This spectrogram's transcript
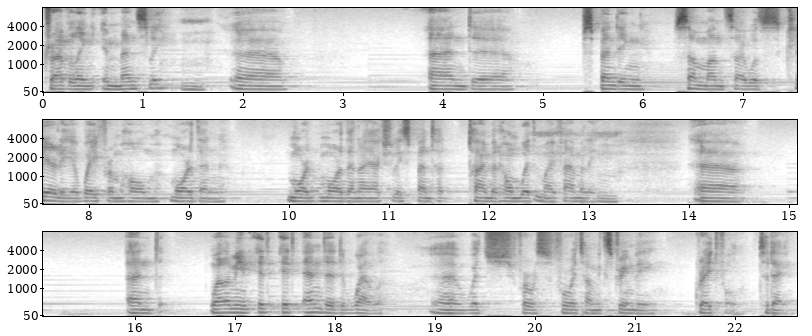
traveling immensely, uh, and uh, spending some months. I was clearly away from home more than more more than I actually spent time at home with my family. Uh, and well, I mean, it, it ended well, uh, which for for which I'm extremely grateful today.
